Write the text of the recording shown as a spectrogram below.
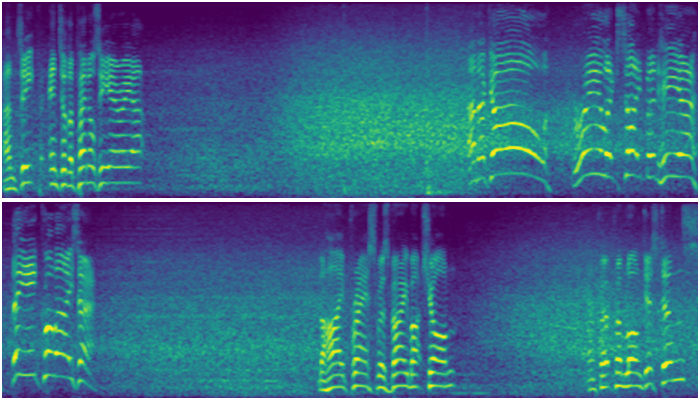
And deep into the penalty area. And a goal! Real excitement here. The equaliser. The high press was very much on. Effort from long distance.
